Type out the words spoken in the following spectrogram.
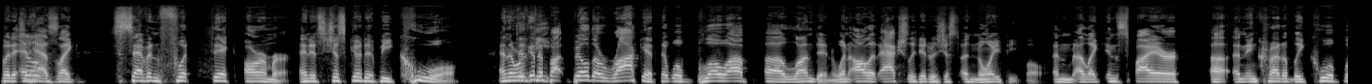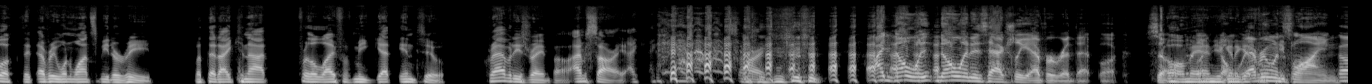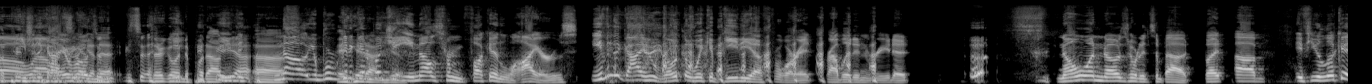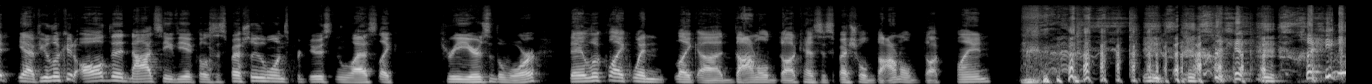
but So- it has like seven foot thick armor and it's just going to be cool. And then we're The going to bu- build a rocket that will blow up uh, london when all it actually did was just annoy people and uh, like inspire uh, an incredibly cool book that everyone wants me to read but that i cannot for the life of me get into gravity's rainbow i'm sorry i, I can't. sorry I no one no one has actually ever read that book. So Oh, man, like, you're gonna get everyone's people- lying. Oh, Pinch of the wow. guy who wrote gonna- some- they're going to put out Yeah. uh, no, we're gonna get a bunch of you. emails from fucking liars. Even the guy who wrote the Wikipedia for it probably didn't read it. No one knows what it's about. But um, if you look at yeah, if you look at all the Nazi vehicles, especially the ones produced in the last like three years of the war, They look like when like uh, Donald Duck has a special Donald Duck plane. like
